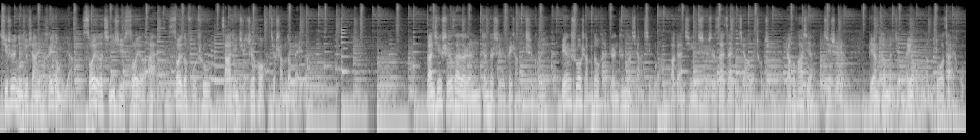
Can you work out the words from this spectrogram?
其实你就像一个黑洞一样，所有的情绪、所有的爱、所有的付出砸进去之后，就什么都没了。感情实在的人真的是非常的吃亏，别人说什么都很认真的相信了，把感情实实在在的交了出去，然后发现其实别人根本就没有那么多在乎。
